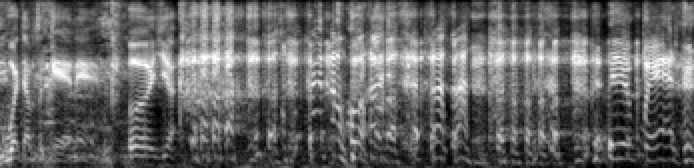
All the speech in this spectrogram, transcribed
กูว่าจำสแกนแน่เออเฮีย เหี้ยแปะเลย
